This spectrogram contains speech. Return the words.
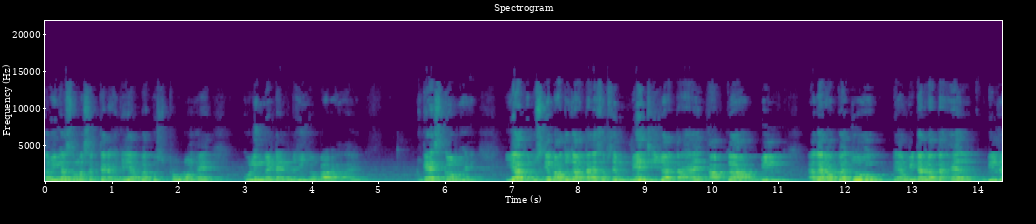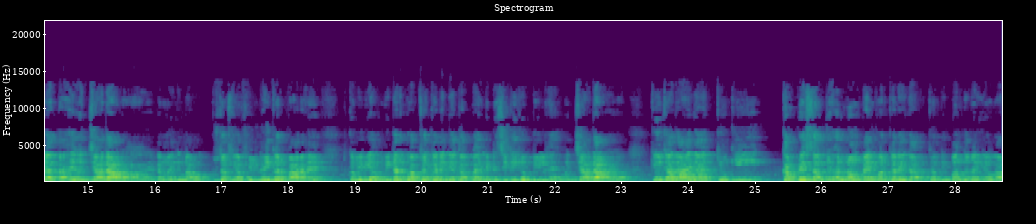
तभी आप समझ सकते रहेंगे आपका कुछ प्रॉब्लम है कूलिंग मेंटेन नहीं हो पा रहा है गैस कम है। या फिर उसके बाद हो जाता है, सबसे मेन चीज़ जाता है आपका बिल। अगर आपका जो मीटर रहता है, बिल रहता है, वो ज़्यादा आ रहा है। अगर महीने में आप कुछ फील नहीं कर पा रहे हैं कभी भी आप मीटर को आप चेक करेंगे तो आपका इलेक्ट्रिसिटी जो बिल है वो ज़्यादा आएगा। क्यों ज़्यादा आएगा? क्योंकि कंप्रेसर जो है लॉन्ग टाइम वर्क करेगा, जल्दी बंद नहीं होगा,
